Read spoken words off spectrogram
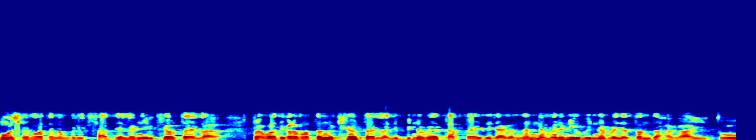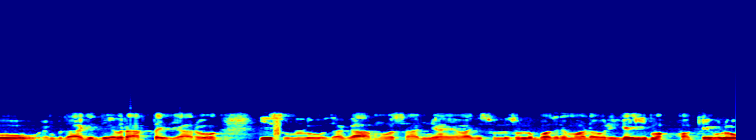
ಮೋಸ ಮಾತನ್ನು ನಂಬಲಿಕ್ಕೆ ಸಾಧ್ಯ ಇಲ್ಲ, ನೀವು ಕೇಳ್ತಾ ಇಲ್ಲ. ಪ್ರವಾದಿಗಳ ಮಾತನ್ನು ಕೇಳ್ತಾ ಇಲ್ಲ, ಅಲ್ಲಿ ಭಿನ್ನಭೇದ ತರ್ತಾ ಇದ್ದೀರಿ. ಆಗ ನನ್ನ ಮೇಲೆ ನೀವು ಭಿನ್ನಭೇದ ತಂದ ಹಾಗಾಯಿತು ಎಂಬುದಾಗಿ ದೇವರ ಅರ್ಥ ಇದೆ. ಯಾರು? ಈ ಸುಳ್ಳು ದಗ, ಮೋಸ, ಅನ್ಯಾಯವಾಗಿ ಸುಳ್ಳು ಸುಳ್ಳು ಬೋಧನೆ ಮಾಡೋವರಿಗೆ ಈ ವಾಕ್ಯಗಳು.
